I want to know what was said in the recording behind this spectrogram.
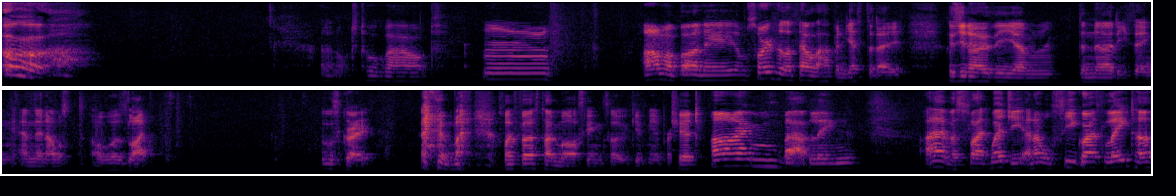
Ugh! I don't know what talk about. Mm, I'm a bunny. I'm sorry for the fail that happened yesterday, because you know the um, the nerdy thing, and then I was I was like, it was great. my, it's my first time masking, so give me a break. Shit, I'm babbling. I have a slight wedgie, and I will see you guys later.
